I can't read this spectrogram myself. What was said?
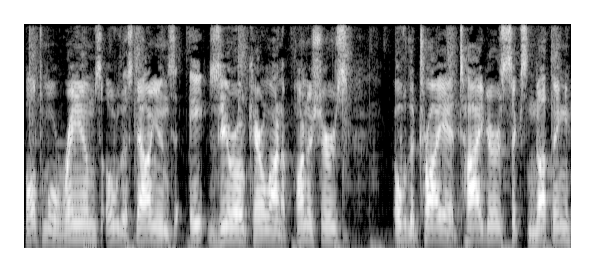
Baltimore Rams over the Stallions 8 0. Carolina Punishers over the Triad Tigers 6 0.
